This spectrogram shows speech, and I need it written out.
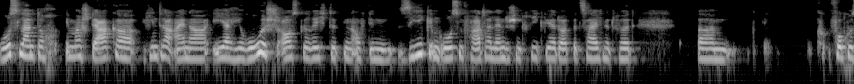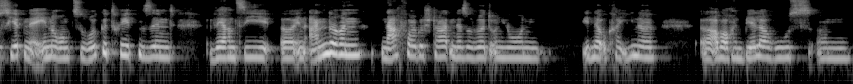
Russland doch immer stärker hinter einer eher heroisch ausgerichteten, auf den Sieg im großen Vaterländischen Krieg, wie er dort bezeichnet wird, ähm, fokussierten Erinnerung zurückgetreten sind, während sie äh, in anderen Nachfolgestaaten der Sowjetunion, in der Ukraine, äh, aber auch in Belarus ähm,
